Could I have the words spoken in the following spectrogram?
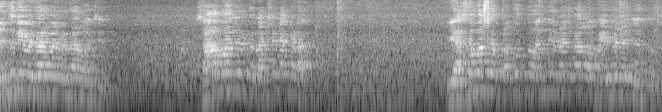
ఎందుకు ఈ విధానమైన విధానం వచ్చింది? సామాన్యులకు రక్షణ ఎక్కడ? ఈ అసమర్థ ప్రభుత్వం అన్ని రంగాల్లో వైఫల్యం చెందుతుంది.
